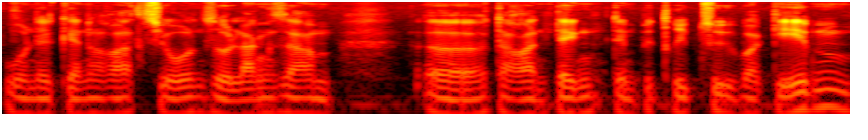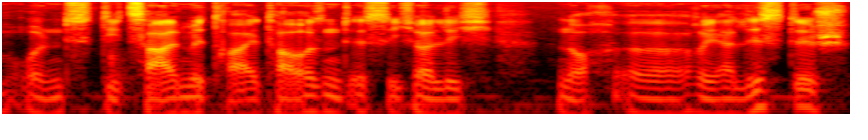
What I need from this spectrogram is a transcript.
wo eine Generation so langsam äh, daran denkt, den Betrieb zu übergeben. Und die Zahl mit 3000 ist sicherlich noch äh, realistisch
